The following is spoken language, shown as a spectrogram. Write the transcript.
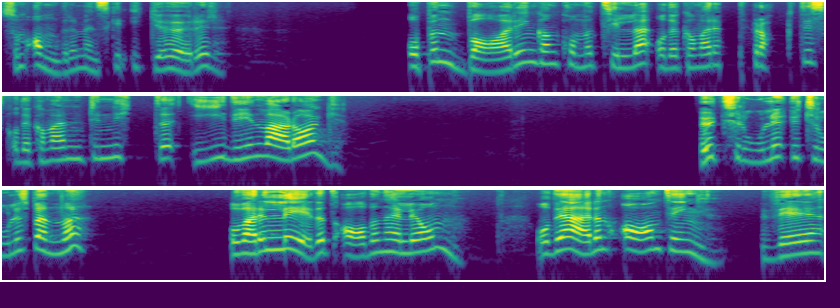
som andre mennesker ikke hører. Åpenbaring kan komme til deg, og det kan være praktisk, og det kan være til nytte i din hverdag. Utrolig, utrolig spennende å være ledet av Den hellige ånd. Og det er en annen ting ved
